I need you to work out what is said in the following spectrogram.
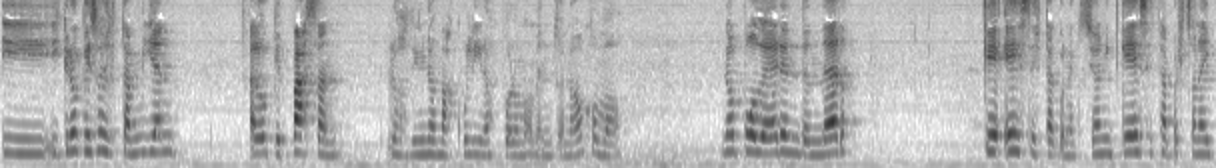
Y, y creo que eso es también algo que pasa los divinos masculinos por un momento, ¿no? Como no poder entender qué es esta conexión y qué es esta persona y,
